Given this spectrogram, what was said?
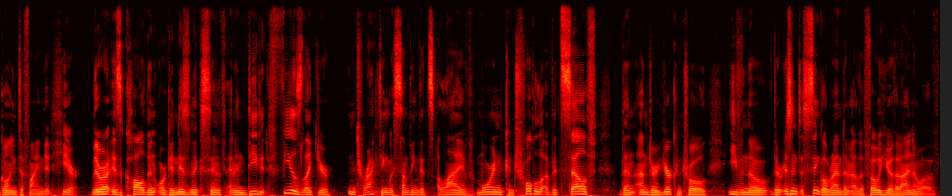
going to find it here. Lyra is called an organismic synth, and indeed it feels like you're interacting with something that's alive, more in control of itself than under your control, even though there isn't a single random LFO here that I know of.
